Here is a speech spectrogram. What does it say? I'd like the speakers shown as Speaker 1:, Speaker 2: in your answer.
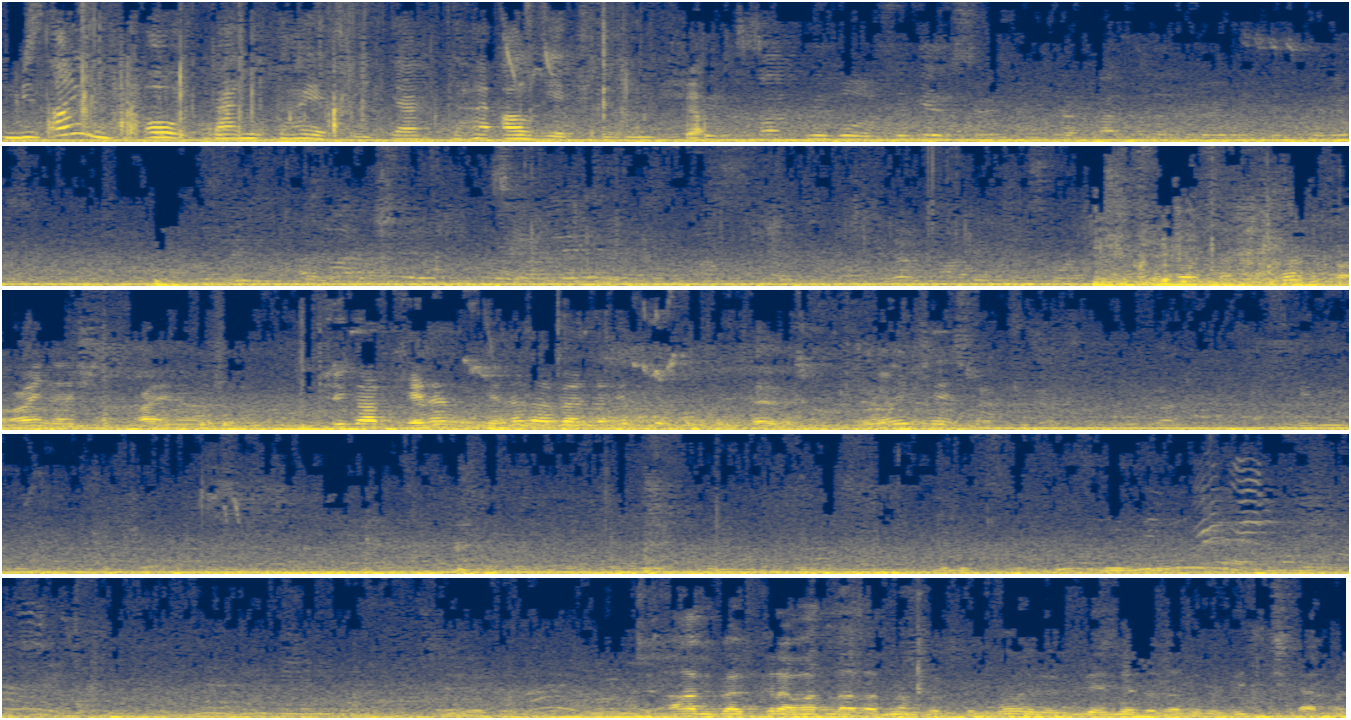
Speaker 1: Biz aynı. O ben daha yakın. Yani daha az yetkiliyim.
Speaker 2: Aynen işte, aynen öyle. Çünkü genel, genel haberler hep Evet. Öyle bir şey söylüyor.
Speaker 3: Abi ben kravatlı adamdan bıktım. Bana dedi devlet adamı dedi hiç çıkarma.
